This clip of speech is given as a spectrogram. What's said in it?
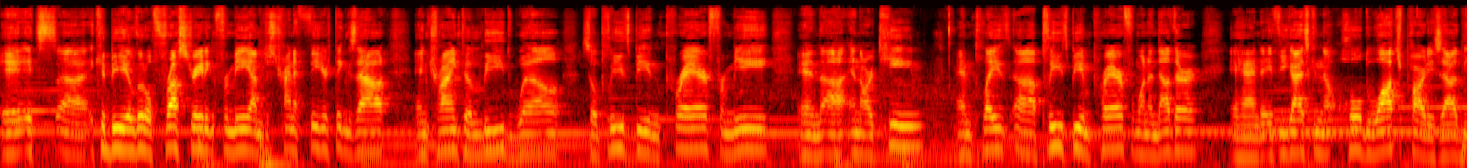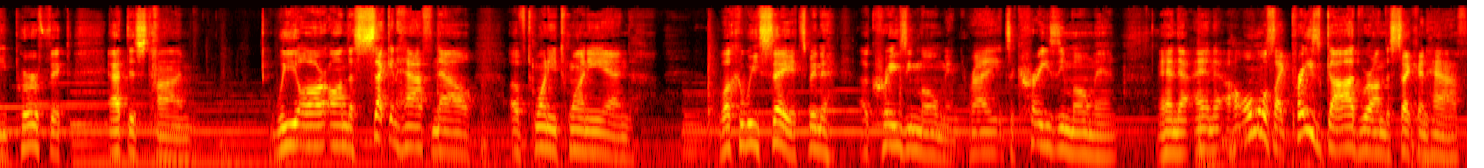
It's uh, it could be a little frustrating for me. I'm just trying to figure things out and trying to lead well. So please be in prayer for me and uh, and our team. And please, uh, please be in prayer for one another. And if you guys can hold watch parties, that would be perfect at this time. We are on the second half now of 2020, and what could we say? It's been a, a crazy moment, right? It's a crazy moment and and almost like praise God we're on the second half.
